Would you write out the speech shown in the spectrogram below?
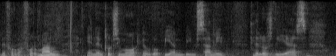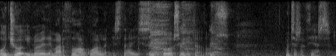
de forma formal en el próximo European BIM Summit de los días 8 y 9 de marzo, al cual estáis todos invitados. Muchas gracias.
